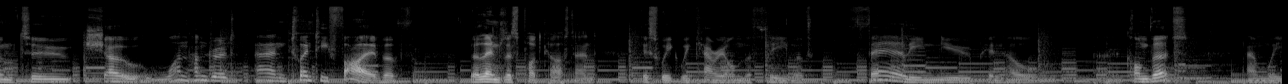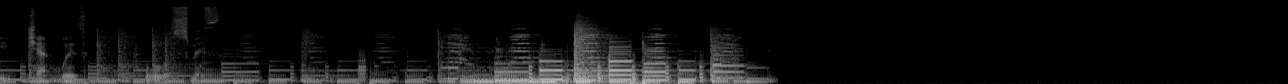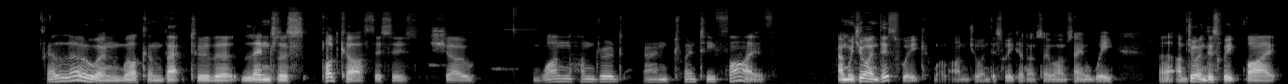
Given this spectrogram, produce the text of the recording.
welcome to show 125 of the Lensless podcast. And this week we carry on the theme of fairly new pinhole uh, converts and we chat with Paula Smith. Hello and welcome back to the Lensless podcast. This is show 125. And we're joined this week, well, I'm joined this week, I don't say what I'm saying, we. Uh, I'm joined this week by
